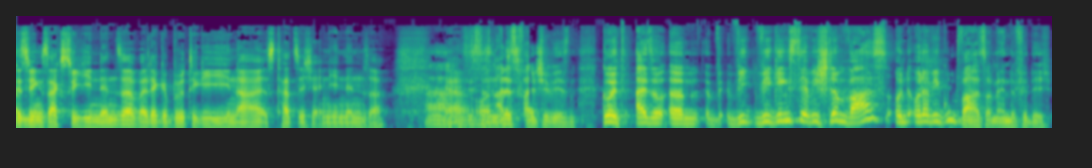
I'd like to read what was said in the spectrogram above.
deswegen ähm, sagst du Jenenser, weil der gebürtige Jenaer ist tatsächlich ein Jenenser. Ah, ja, das ist alles falsch gewesen. Gut, also ähm, wie, wie ging es dir, wie schlimm war es und oder wie gut war es am Ende für dich?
